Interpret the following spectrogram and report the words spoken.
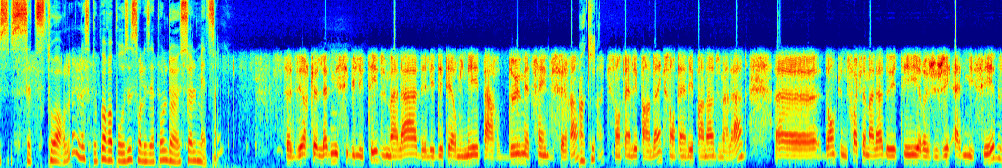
cette histoire-là. Là. Ça ne peut pas reposer sur les épaules d'un seul médecin. C'est-à-dire que l'admissibilité du malade, elle est déterminée par deux médecins différents hein, qui sont indépendants, qui sont indépendants du malade. Euh, donc, une fois que le malade a été rejugé admissible,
